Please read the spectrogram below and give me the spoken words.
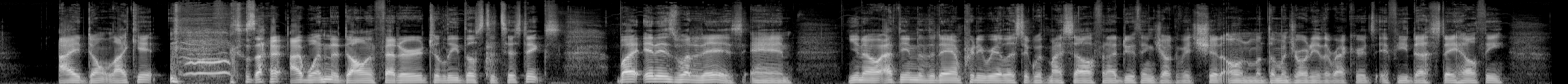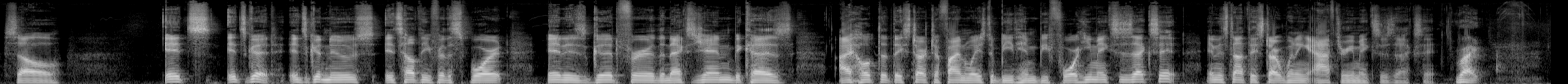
I don't like it because I, I want Nadal and Federer to lead those statistics, but it is what it is. And, you know, at the end of the day, I'm pretty realistic with myself, and I do think Djokovic should own the majority of the records if he does stay healthy. So it's it's good. It's good news. It's healthy for the sport. It is good for the next gen because I hope that they start to find ways to beat him before he makes his exit, and it's not they start winning after he makes his exit. Right.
